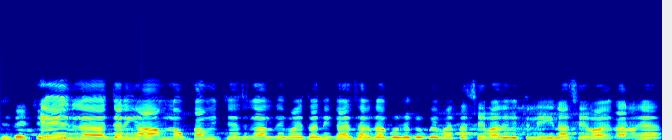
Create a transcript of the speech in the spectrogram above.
ਜਿਸ ਦੇ ਵਿੱਚ ਇਹ ਲ- ਜਿਹੜੀ ਆਮ ਲੋਕਾਂ ਵਿੱਚ ਇਸ ਗੱਲ ਦੀ ਮੈਂ ਤਾਂ ਨਹੀਂ ਕਹਿ ਸਕਦਾ ਕੁਝ ਕਿਉਂਕਿ ਮੈਂ ਤਾਂ ਸੇਵਾ ਦੇ ਵਿੱਚ ਲੀਨ ਆ, ਸੇਵਾ ਕਰ ਰਿਹਾ।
